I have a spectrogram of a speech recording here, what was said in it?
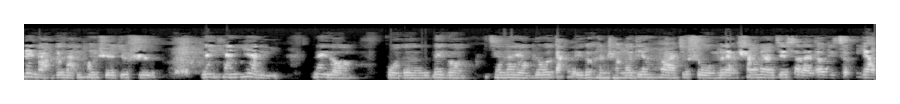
那两个男同学，就是那天夜里，那个我的那个前男友给我打了一个很长的电话，就是我们俩商量接下来到底怎么样，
